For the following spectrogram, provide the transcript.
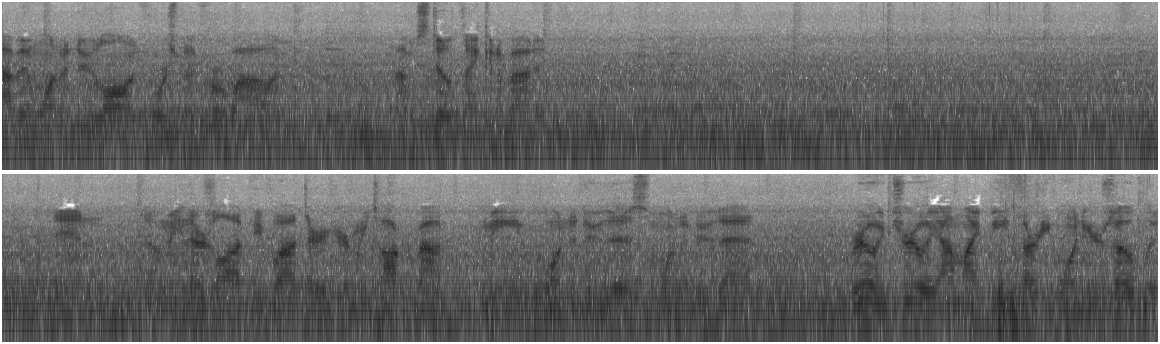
I've been wanting to do law enforcement for a while, and I'm still thinking about it. And I mean, there's a lot of people out there hear me talk about me wanting to do this and wanting to do that. Really, truly, I might be 31 years old, but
